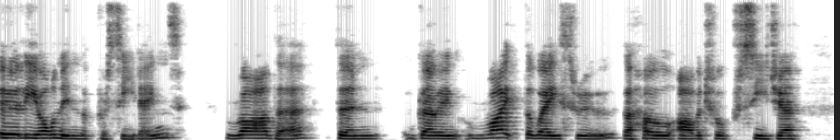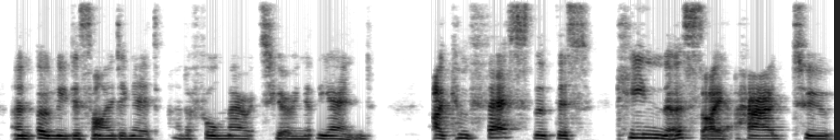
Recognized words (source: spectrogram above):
early on in the proceedings rather than going right the way through the whole arbitral procedure and only deciding it at a full merits hearing at the end. I confess that this keenness I had to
